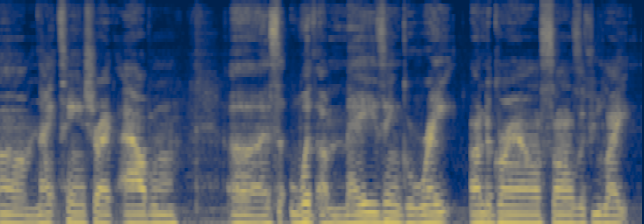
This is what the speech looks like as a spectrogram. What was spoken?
um, 19 track album. Uh, it's with amazing, great underground songs. If you like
